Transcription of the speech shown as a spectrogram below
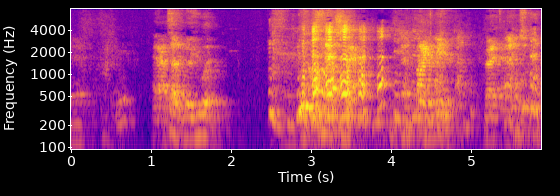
Yeah. And I tell him, no, you wouldn't. Like a beer. Right?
